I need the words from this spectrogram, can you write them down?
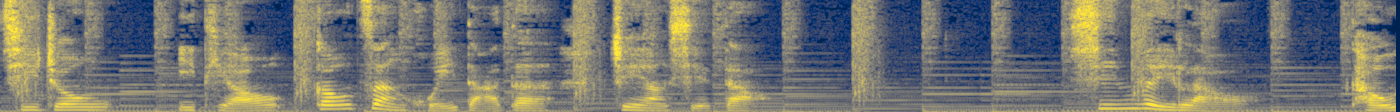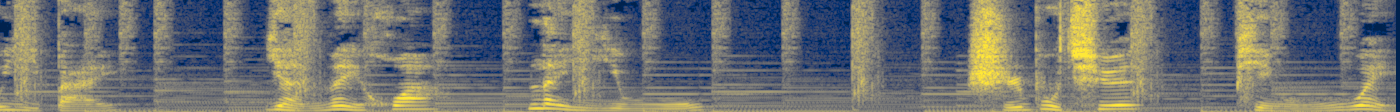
其中一条高赞回答的这样写道：“心未老。”头已白，眼未花，泪已无。食不缺，品无味，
